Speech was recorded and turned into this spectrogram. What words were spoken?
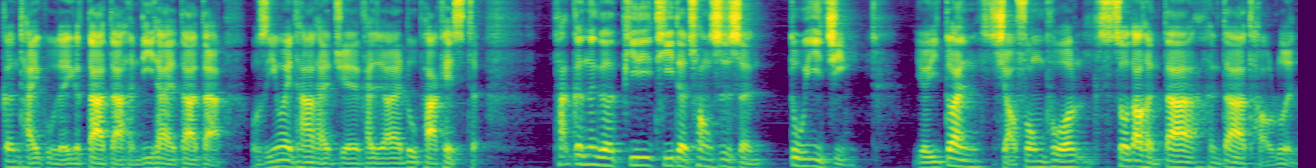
跟台股的一个大大很厉害的大大。我是因为他才觉得开始要来录 podcast。他跟那个 PPT 的创始神杜义景有一段小风波，受到很大很大的讨论。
